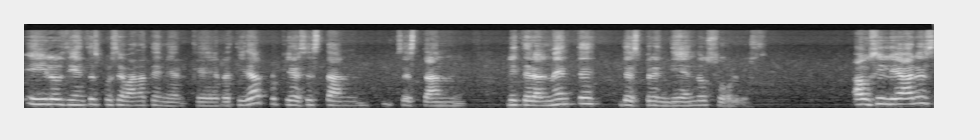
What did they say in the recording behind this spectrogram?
y los dientes pues se van a tener que retirar porque ya se están, se están literalmente desprendiendo solos. Auxiliares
